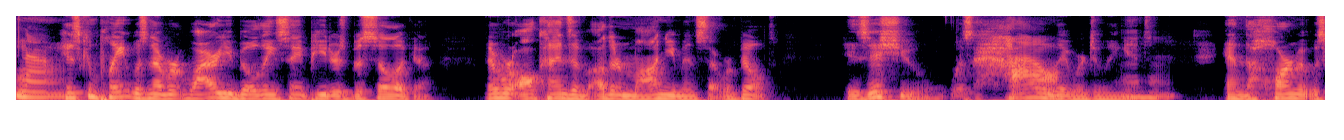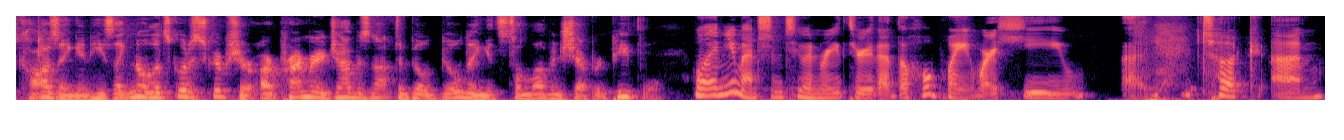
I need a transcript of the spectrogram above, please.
no His complaint was never, why are you building St. Peter's Basilica? There were all kinds of other monuments that were built. His issue was how they were doing it Mhm. And the harm it was causing. And he's like, no, let's go to scripture. Our primary job is not to build building, it's to love and shepherd people. Well, and you mentioned too and read through that the whole point where he uh, took um,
